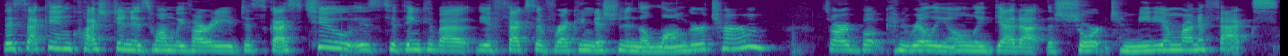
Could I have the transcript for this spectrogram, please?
The second question is one we've already discussed too, is to think about the effects of recognition in the longer term. So our book can really only get at the short to medium run effects.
